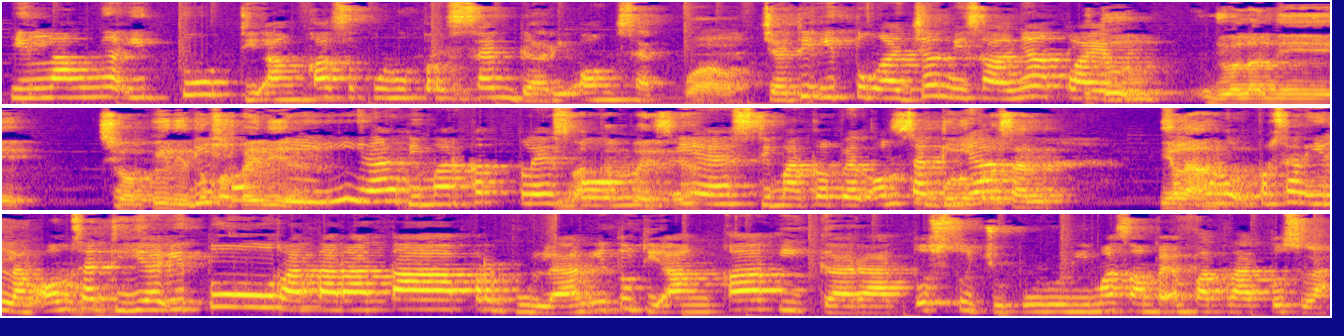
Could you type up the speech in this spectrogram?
Hilangnya itu di angka 10% dari omset. Wow. Jadi hitung aja misalnya Itu klien jualan di Shopee, di, di Tokopedia? Shopee, iya di marketplace, Di om. marketplace, ya? Yes, di marketplace. Omset 10% dia hilang. 10% hilang. Omset dia itu rata-rata per bulan itu di angka 375 sampai 400 lah.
